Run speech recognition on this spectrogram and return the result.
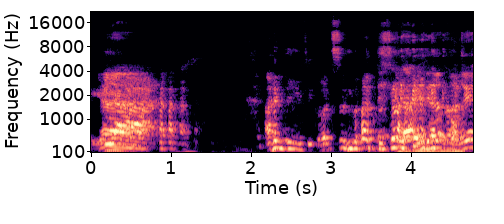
ya ya Anjing si konsen banget. ya dia pokoknya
